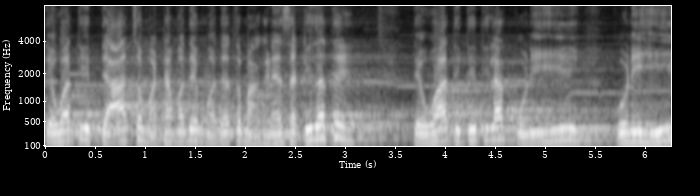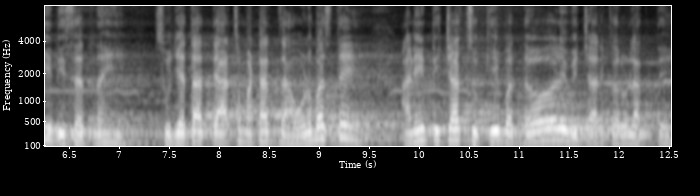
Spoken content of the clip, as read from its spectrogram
तेव्हा ती त्याच मठामध्ये मदत मागण्यासाठी जाते. तेव्हा तिथे तिला कोणीही कोणीही दिसत नाही. सुजेता त्याच मठात जाऊन बसते आणि तिच्या चुकीबद्दल विचार करू लागते.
